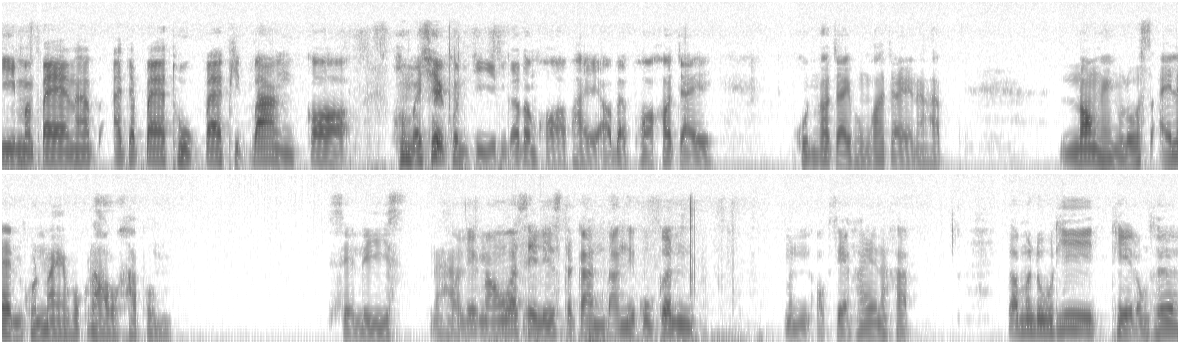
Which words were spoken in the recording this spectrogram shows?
จีนมาแปลนะครับ อาจจะแปลถูกแปลผิดบ้าง ก็ผมไม่ใช่คนจีนก็ต้องขออภัย เอาแบบพอเข้าใจ คุณเข้าใจผมเข้าใจนะครับน้องแห่งโรสไอแลนด์คนใหม่ของพวกเราครับผมเซรีสนะครับเรียกน้องว่าเซรีสละกันตามที่ Google มันออกเสียงให้นะครับ เรามาดูที่เทรดของเธอ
